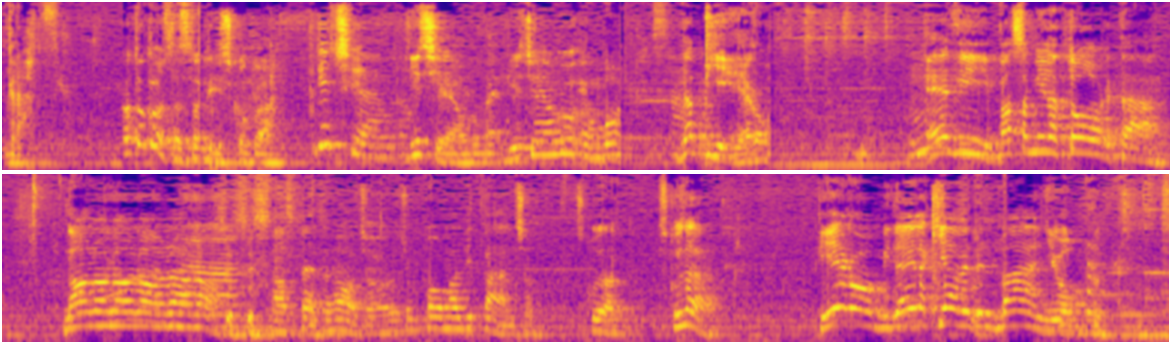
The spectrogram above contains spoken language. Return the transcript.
Grazie. Quanto costa sto disco qua? 10 euro. 10 euro, beh, 10 euro è un buon... Da Piero. Evi, passami la torta. No, no, no, no, no, no. No, aspetta, no, c'ho un po' mal di pancia. Scusa, scusa. Piero, mi dai la chiave del bagno?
